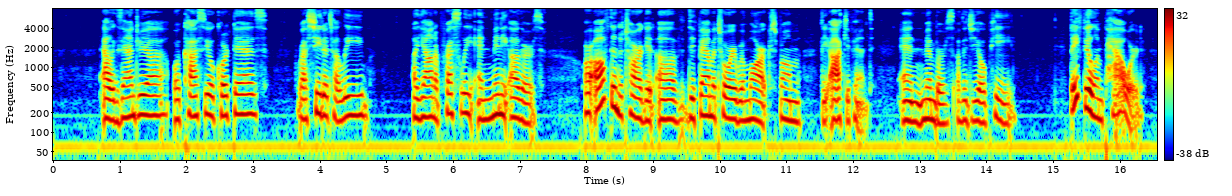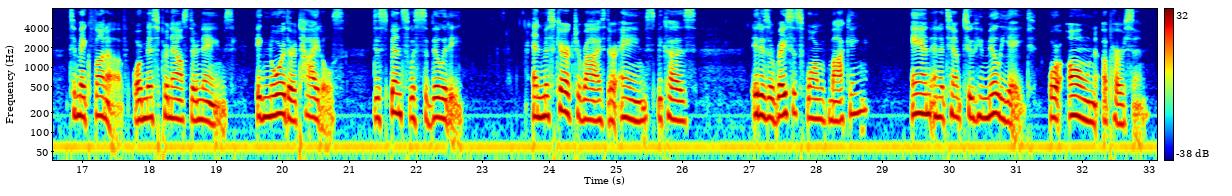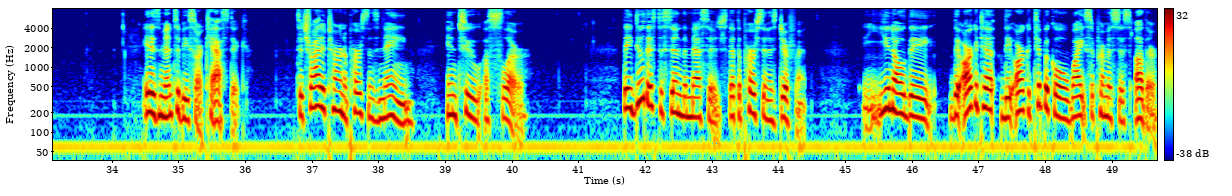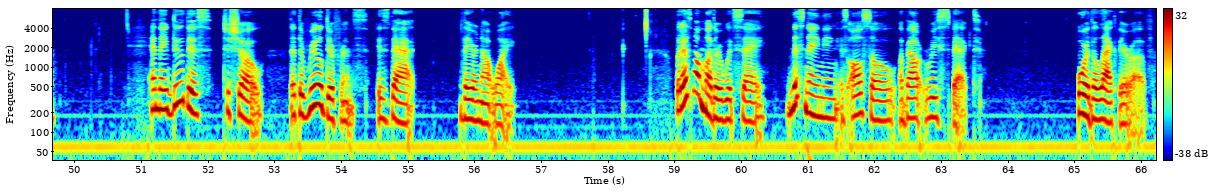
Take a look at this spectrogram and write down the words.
Alexandria Ocasio Cortez, Rashida Tlaib, Ayanna Pressley, and many others, are often the target of defamatory remarks from the occupant, and members of the GOP. They feel empowered to make fun of or mispronounce their names, ignore their titles, dispense with civility, and mischaracterize their aims because it is a racist form of mocking and an attempt to humiliate or own a person. It is meant to be sarcastic, to try to turn a person's name into a slur. They do this to send the message that the person is different. You know, the the, archety- the archetypical white supremacist other. And they do this to show that the real difference is that they are not white. But as my mother would say, misnaming is also about respect or the lack thereof.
